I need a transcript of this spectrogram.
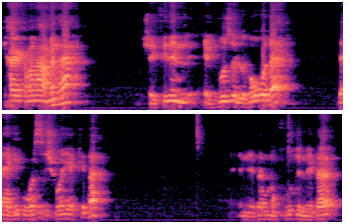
في حاجة كمان هعملها. شايفين الجزء اللي جوه ده؟ ده هجيبه بس شوية كده. إن ده المفروض إن ده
